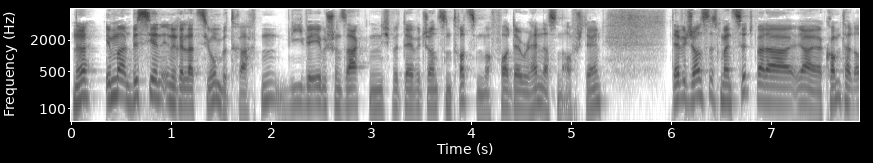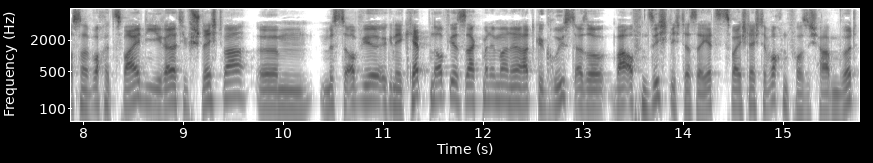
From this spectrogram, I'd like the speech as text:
ne, immer ein bisschen in Relation betrachten. Wie wir eben schon sagten, ich würde David Johnson trotzdem noch vor Daryl Henderson aufstellen. David Johnson ist mein Sit, weil er, ja, er kommt halt aus einer Woche zwei, die relativ schlecht war. Ähm, Mr. Obvious, nee, Captain Obvious sagt man immer, ne, hat gegrüßt, also war offensichtlich, dass er jetzt zwei schlechte Wochen vor sich haben wird.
